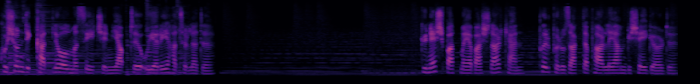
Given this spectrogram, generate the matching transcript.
Kuşun dikkatli olması için yaptığı uyarıyı hatırladı. Güneş batmaya başlarken pırpır uzakta parlayan bir şey gördü.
